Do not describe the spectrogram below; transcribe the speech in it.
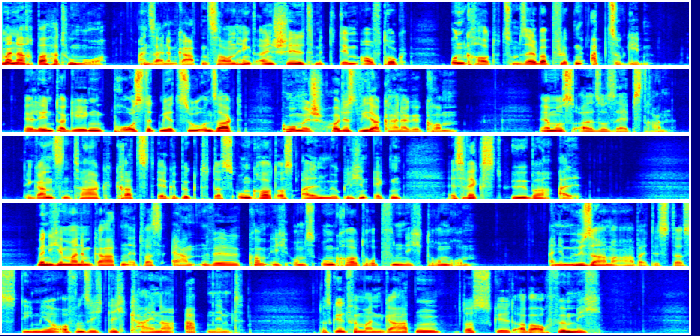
Mein Nachbar hat Humor. An seinem Gartenzaun hängt ein Schild mit dem Aufdruck Unkraut zum selber pflücken abzugeben. Er lehnt dagegen, prostet mir zu und sagt Komisch, heute ist wieder keiner gekommen. Er muss also selbst dran. Den ganzen Tag kratzt er gebückt das Unkraut aus allen möglichen Ecken. Es wächst überall. Wenn ich in meinem Garten etwas ernten will, komme ich ums Unkrautrupfen nicht drumrum. Eine mühsame Arbeit ist das, die mir offensichtlich keiner abnimmt. Das gilt für meinen Garten, das gilt aber auch für mich.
